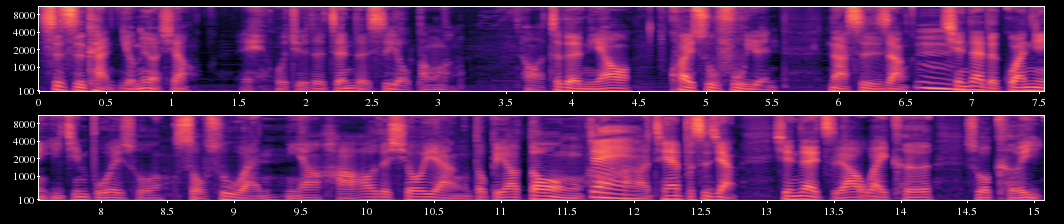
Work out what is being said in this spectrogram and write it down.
试试看有没有效，哎，我觉得真的是有帮忙，好，这个你要快速复原。那事实上，嗯，现在的观念已经不会说手术完你要好好的休养，都不要动。对啊，现在不是这样。现在只要外科说可以，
